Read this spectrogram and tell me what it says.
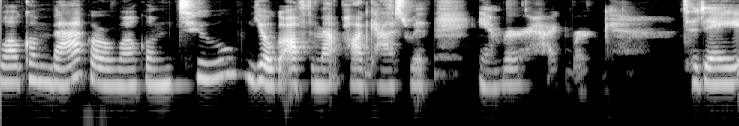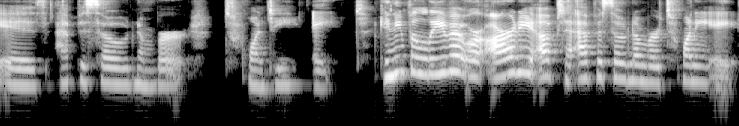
Welcome back or welcome to Yoga Off the Mat podcast with Amber Hagberg. Today is episode number 28. Can you believe it? We're already up to episode number 28.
